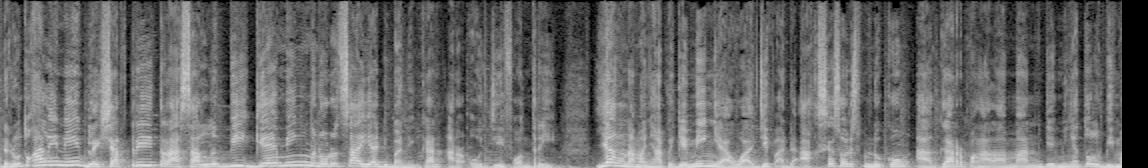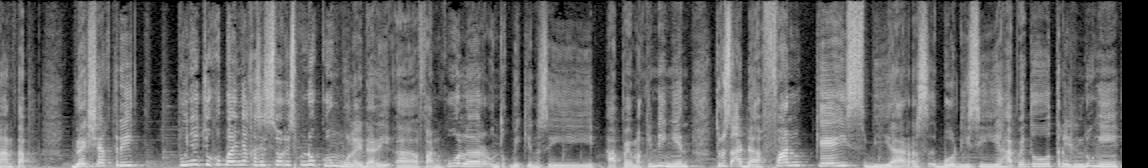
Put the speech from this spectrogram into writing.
Dan untuk hal ini, Black Shark 3 terasa lebih gaming menurut saya dibandingkan ROG Phone 3. Yang namanya HP gaming ya wajib ada aksesoris pendukung agar pengalaman gamingnya tuh lebih mantap. Black Shark 3 punya cukup banyak aksesoris pendukung mulai dari uh, fan cooler untuk bikin si HP makin dingin, terus ada fan case biar body si HP tuh terlindungi,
